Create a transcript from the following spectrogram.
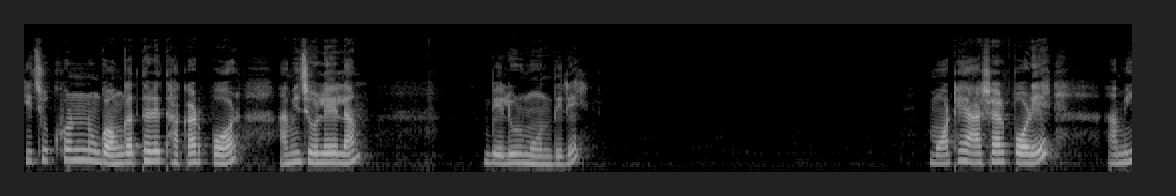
কিছুক্ষণ গঙ্গার ধারে থাকার পর আমি চলে এলাম বেলুর মন্দিরে। মঠে আসার পরে আমি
